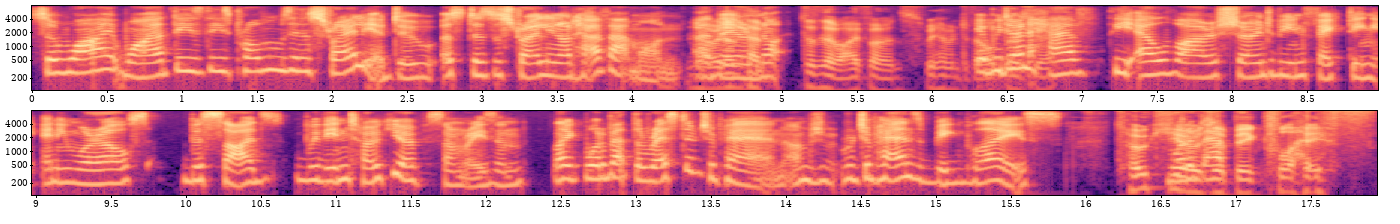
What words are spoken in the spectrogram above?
So why why are these these problems in Australia? Do us does Australia not have Appmon? No, are it doesn't, have, not? doesn't have iPhones. We haven't developed. Yeah, we don't have the L virus shown to be infecting anywhere else besides within Tokyo for some reason. Like, what about the rest of Japan? Um, I'm Japan's a big place. Tokyo is a big place.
